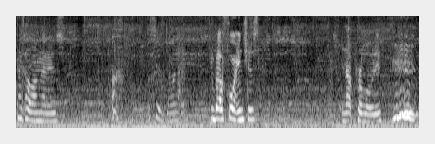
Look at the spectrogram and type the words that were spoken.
Look how long that is. This is longer. About four inches. Not promoted.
